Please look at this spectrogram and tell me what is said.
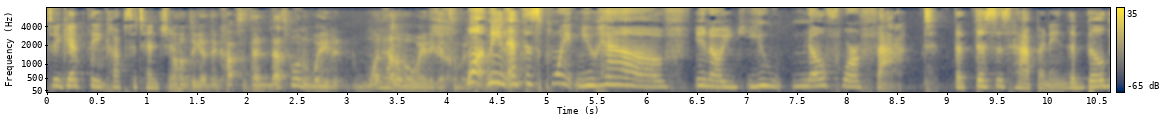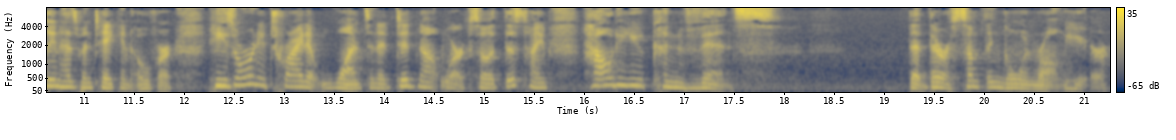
to get the hmm. cop's attention. Oh, to get the cops' attention. That's one way to one hell of a way to get somebody. Well, I mean, at this point, you have, you know, you know for a fact that this is happening. The building has been taken over. He's already tried it once and it did not work. So at this time, how do you convince that there is something going wrong here?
